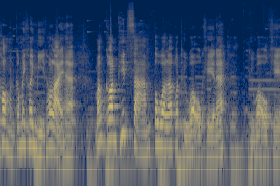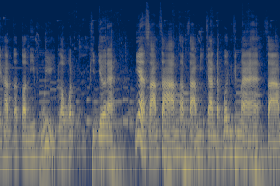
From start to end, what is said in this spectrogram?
ช่องมันก็ไม่ค่อยมีเท่าไหร่ฮะ มังกรพิษ 3 ตัวแล้วก็ถือว่าโอเคนะ ถือว่าโอเคครับ แล้วตอนนี้อุ้ยเราก็พิษเยอะนะ เนี่ยสามสามสามสามมีการดับเบิลขึ้นมาฮะสาม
